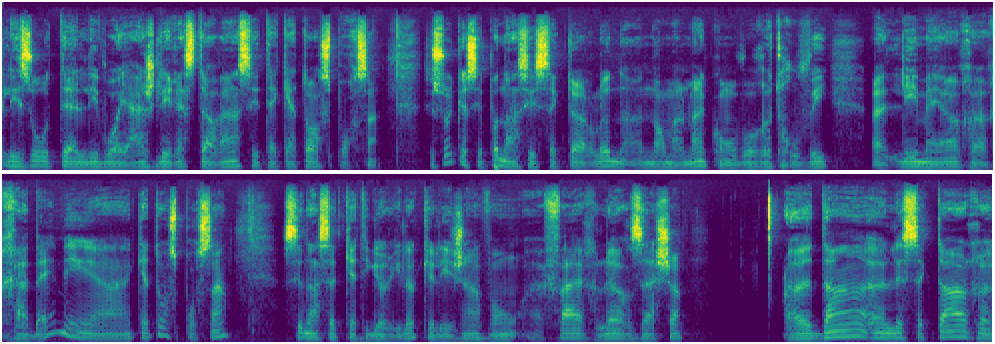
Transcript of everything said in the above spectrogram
les hôtels, les voyages, les restaurants, c'était 14 C'est sûr que c'est pas dans ces secteurs-là, normalement, qu'on va retrouver les meilleurs rabais, mais à 14% c'est dans cette catégorie-là que les gens vont euh, faire leurs achats. Euh, dans euh, le secteur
